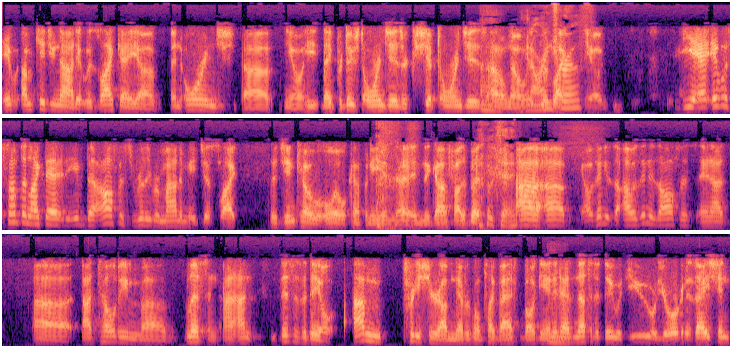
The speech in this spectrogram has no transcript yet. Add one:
it, I'm kid you not it was like a uh, an orange uh, you know he they produced oranges or shipped oranges uh I don't know like an it orange like grove? you know yeah it was something like that It- the office really reminded me just like the Genco oil company in uh, in The Godfather but Okay. uh, uh, I was in his I was in his office and I uh, I told him uh, listen I, I this is the deal I'm pretty sure I'm never going to play basketball again. It has nothing to do with you or your organization.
